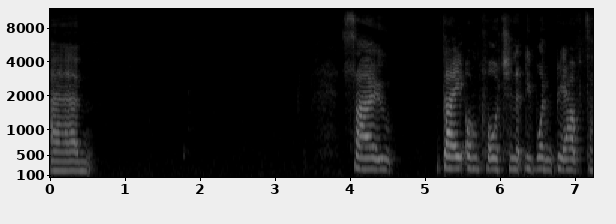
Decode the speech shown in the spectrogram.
um, so they unfortunately wouldn't be able to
